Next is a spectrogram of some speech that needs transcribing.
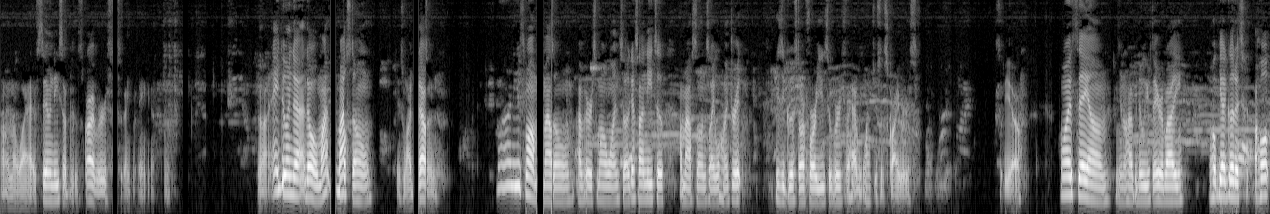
I don't know why I have 70 subscribers. No, I ain't doing that though. My milestone is 1,000. Well, I need a small milestone, a very small one. So I guess I need to. My milestone is like 100. Is a good start for our YouTubers for having 100 subscribers. So yeah, I want to say um, you know, happy New Year to everybody. I hope you had good. I hope,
